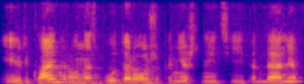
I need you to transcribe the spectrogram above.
И реклайнеры у нас будут дороже, конечно, идти и так далее.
